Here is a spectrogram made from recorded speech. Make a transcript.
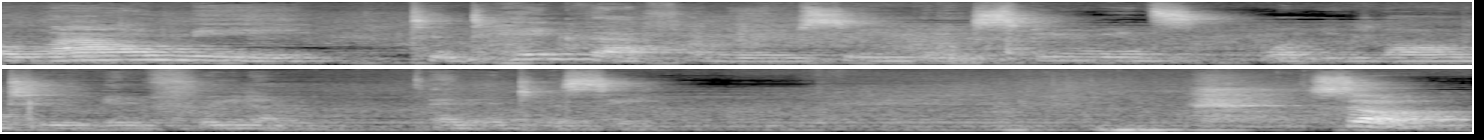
allow me to take that from you so you can experience what you long to in freedom and intimacy? So,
